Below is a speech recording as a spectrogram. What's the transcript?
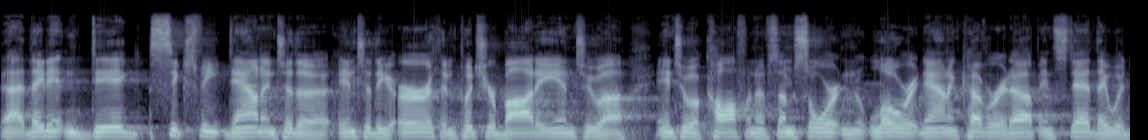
uh, they didn't dig six feet down into the, into the earth and put your body into a, into a coffin of some sort and lower it down and cover it up. Instead, they would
